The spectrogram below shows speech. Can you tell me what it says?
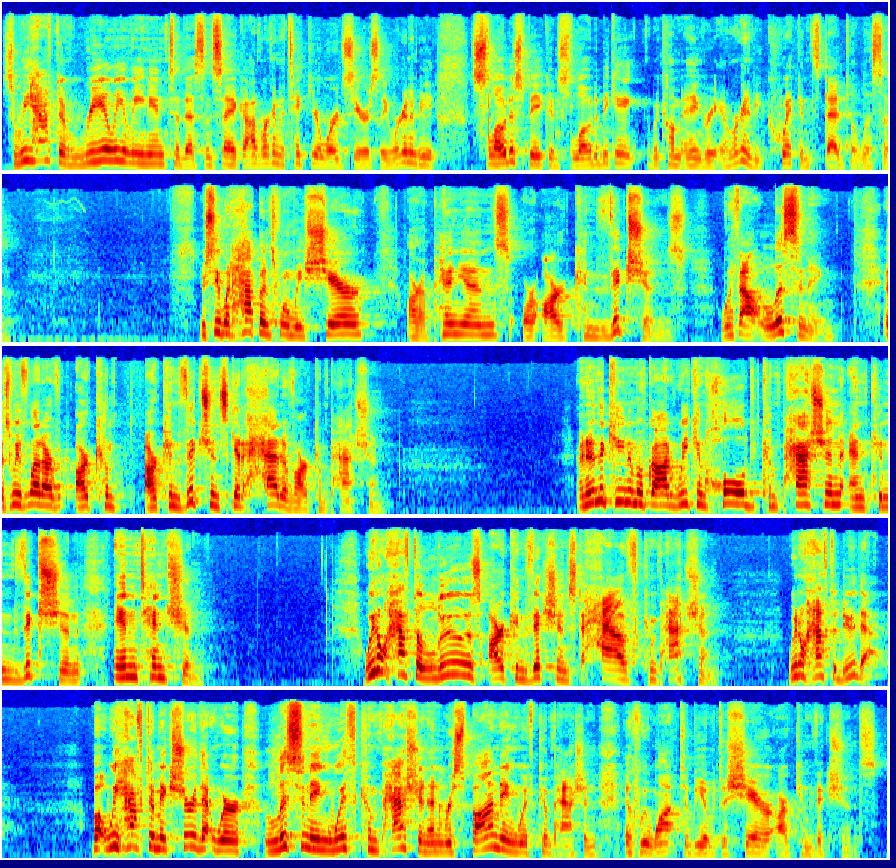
So we have to really lean into this and say, God, we're going to take your word seriously. We're going to be slow to speak and slow to become angry, and we're going to be quick instead to listen. You see, what happens when we share our opinions or our convictions without listening is we've let our, our, our convictions get ahead of our compassion. And in the kingdom of God, we can hold compassion and conviction in tension. We don't have to lose our convictions to have compassion. We don't have to do that. But we have to make sure that we're listening with compassion and responding with compassion if we want to be able to share our convictions.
